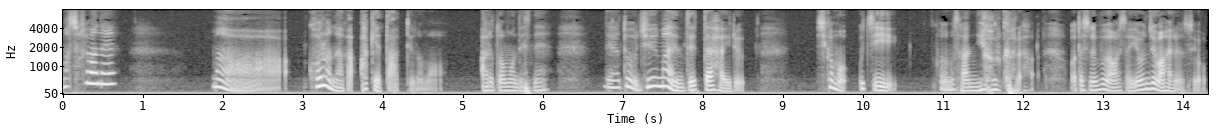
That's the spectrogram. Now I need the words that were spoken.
まあそれはね、まあコロナが明けたっていうのもあると思うんですね。で、あと10万円絶対入る。しかもうち子供3人おるから私の分合わせたら40万入るんですよ。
